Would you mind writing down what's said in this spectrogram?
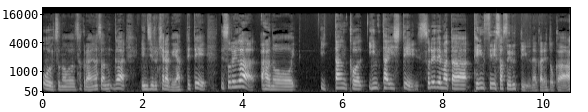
を、その、桜彩さんが演じるキャラがやってて、で、それが、あの、一旦こう引退して、それでまた転生させるっていう流れとか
